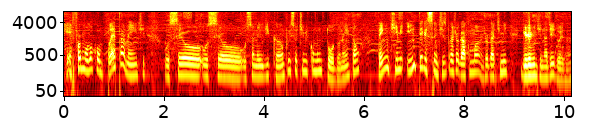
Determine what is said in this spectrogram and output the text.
reformulou completamente o seu, o seu, o seu meio de campo e o seu time como um todo, né? Então, tem um time interessantíssimo para jogar com uma, jogar time grande na J2, né?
